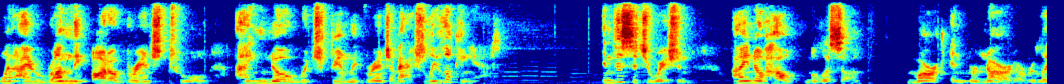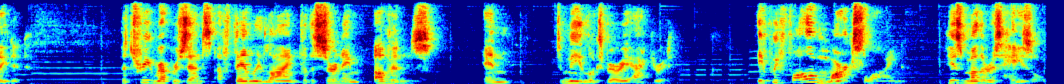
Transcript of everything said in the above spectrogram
when I run the auto branch tool, I know which family branch I'm actually looking at. In this situation, I know how Melissa, Mark, and Bernard are related. The tree represents a family line for the surname Ovens, and to me looks very accurate. If we follow Mark's line, his mother is Hazel,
